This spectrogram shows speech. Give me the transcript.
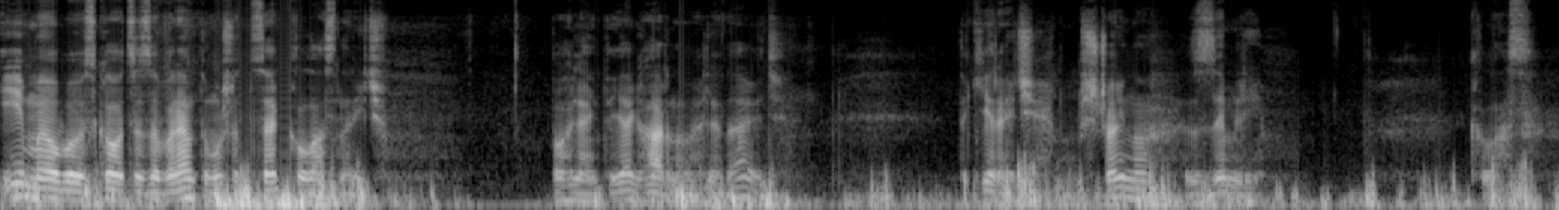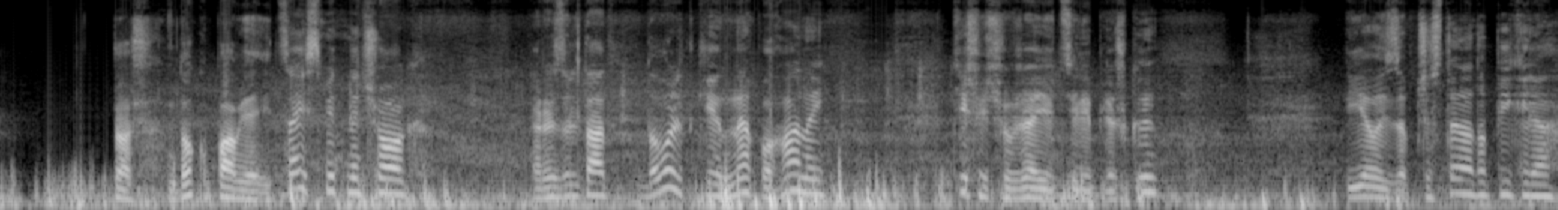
І ми обов'язково це заберемо, тому що це класна річ. Погляньте, як гарно виглядають такі речі. Щойно з землі. Клас. Що ж, докупав я і цей смітничок. Результат доволі таки непоганий. Тішить, що вже є цілі пляшки. Є ось запчастина до пікеля.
